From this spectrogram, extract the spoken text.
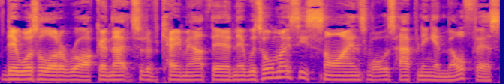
there was a lot of rock, and that sort of came out there, and there was almost these signs what was happening in Melfest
